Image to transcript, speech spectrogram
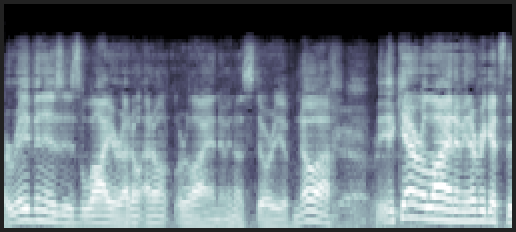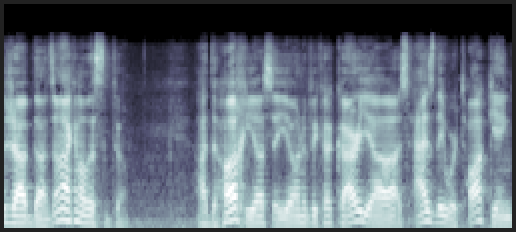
A raven is his liar. I don't, I don't rely on him. You know the story of Noach. Yeah, You can't rely on him. He never gets the job done. So I'm not going to listen to him. As they were talking,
